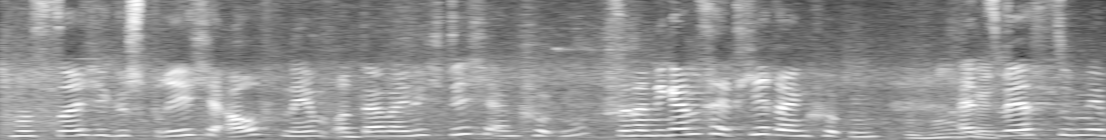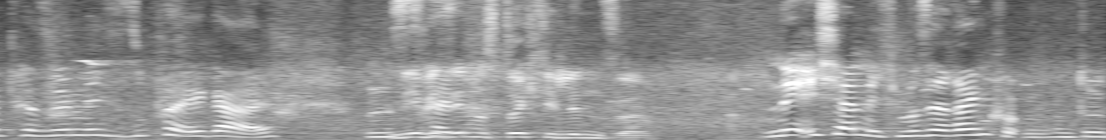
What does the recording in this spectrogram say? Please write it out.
Ich muss solche Gespräche aufnehmen und dabei nicht dich angucken, sondern die ganze Zeit hier reingucken. als richtig. wärst du mir persönlich super egal. Nee, wir halt, sehen uns durch die Linse. nee, ich ja nicht. Ich muss ja reingucken. Und du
